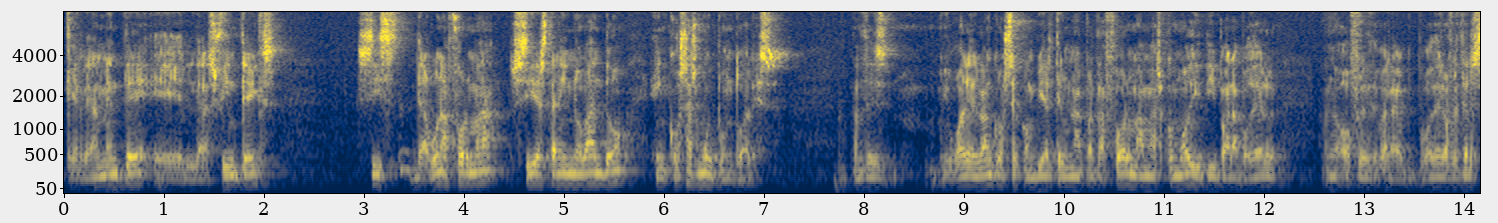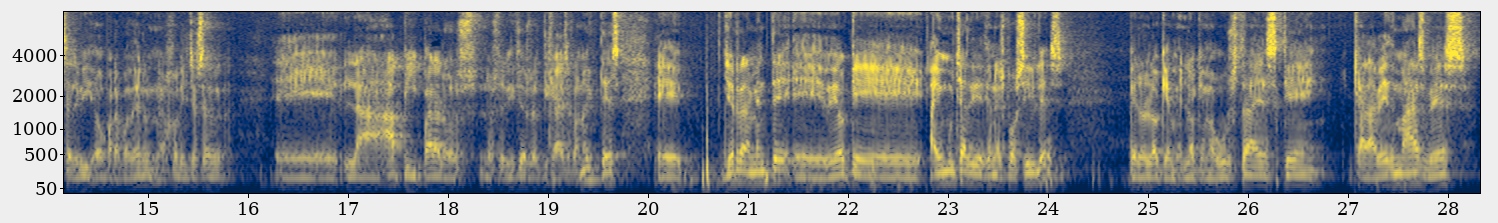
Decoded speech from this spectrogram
Que realmente eh, las fintechs, de alguna forma, sí están innovando en cosas muy puntuales. Entonces, igual el banco se convierte en una plataforma más commodity para poder ofrecer, para poder ofrecer servicio, o para poder, mejor dicho, ser eh, la API para los, los servicios verticales conectes. Eh, yo realmente eh, veo que hay muchas direcciones posibles, pero lo que, lo que me gusta es que cada vez más ves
